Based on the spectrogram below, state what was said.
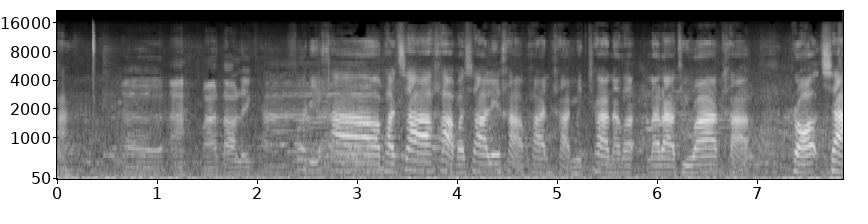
ค่ะ เอออะ มาต่อเลยค่ะ สวัสดีค่ะ พัชชาค่ะ พัชชาเลขาพานค่ะ มิตรานนาราธิวาสค่ะ เพราะชา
